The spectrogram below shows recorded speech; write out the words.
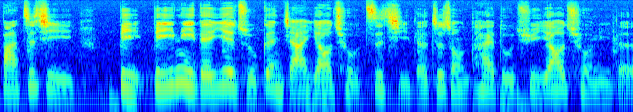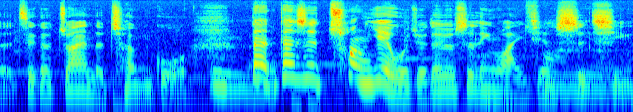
把自己比比你的业主更加要求自己的这种态度去要求你的这个专案的成果。嗯，但但是创业我觉得又是另外一件事情。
